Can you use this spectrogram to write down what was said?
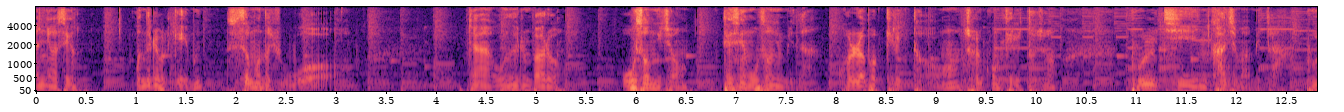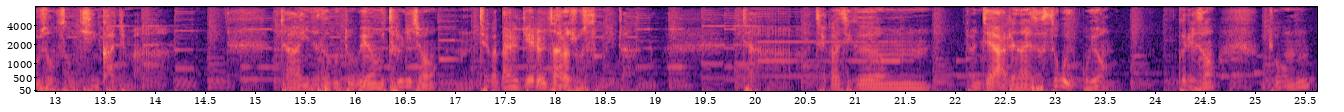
안녕하세요. 오늘 해볼 게임은 서머너즈 워. 자, 오늘은 바로 5성이죠. 태생 5성입니다. 콜라보 캐릭터, 철권 캐릭터죠. 불진 카즈마입니다. 불속성 진 카즈마. 자, 이 녀석은 좀 외형이 틀리죠. 음, 제가 날개를 달아줬습니다. 자, 제가 지금 현재 아레나에서 쓰고 있고요. 그래서 좀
